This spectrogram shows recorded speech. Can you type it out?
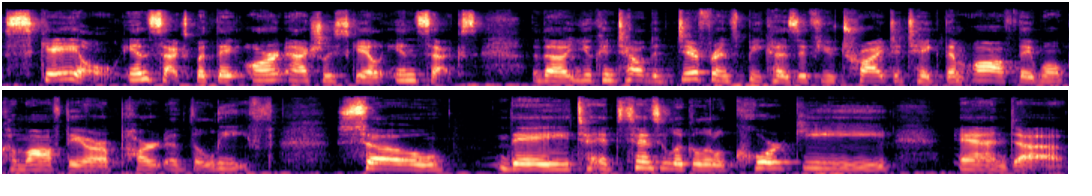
scale insects, but they aren't actually scale insects. The, you can tell the difference because if you try to take them off, they won't come off. They are a part of the leaf. So they it tends to look a little corky and, uh,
